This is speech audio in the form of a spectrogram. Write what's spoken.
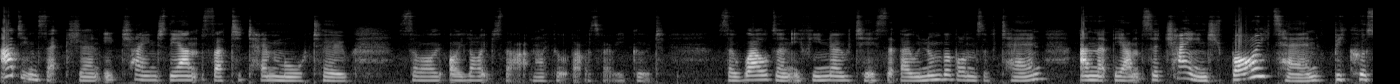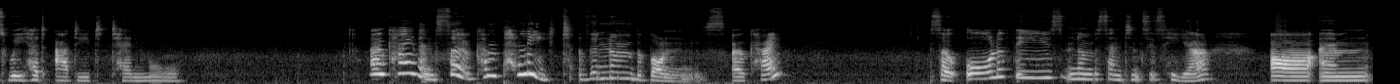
adding section, it changed the answer to 10 more too. So I, I liked that and I thought that was very good. So well done if you notice that they were number bonds of 10 and that the answer changed by 10 because we had added 10 more. Okay then, so complete the number bonds, okay? So all of these number sentences here are um,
